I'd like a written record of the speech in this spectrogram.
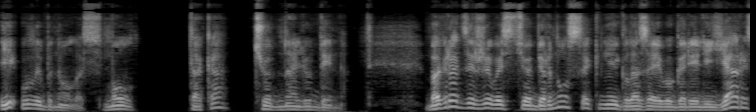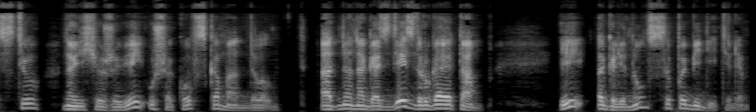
і улыбнулась, мол, така чудна людина. Баграт за живостью обернулся к ней, глаза его горели яростью, но еще живей Ушаков скомандовал. «Одна нога здесь, другая там!» и оглянулся победителем.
